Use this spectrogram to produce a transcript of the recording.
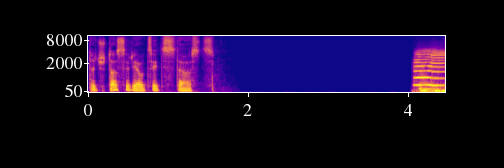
taču tas ir jau cits stāsts. Mm-hmm.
